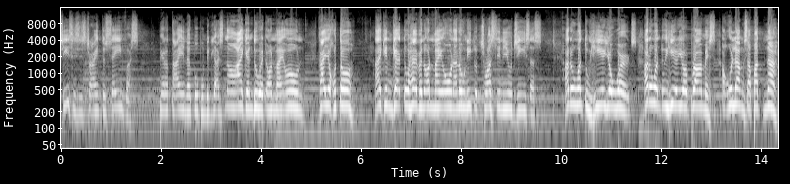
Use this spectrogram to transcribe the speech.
Jesus is trying to save us. Pero tayo nagpupumiglas, no, I can do it on my own. Kaya ko to. I can get to heaven on my own. I don't need to trust in you, Jesus. I don't want to hear your words. I don't want to hear your promise. Ako lang, sapat na.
